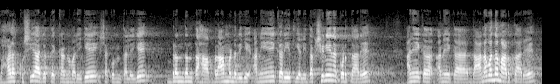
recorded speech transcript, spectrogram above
ಬಹಳ ಖುಷಿಯಾಗುತ್ತೆ ಕಣ್ವರಿಗೆ, ಶಕುಂತಲೆಗೆ, ಬ್ರಂದಂತಹ ಬ್ರಾಹ್ಮಣರಿಗೆ ಅನೇಕ ರೀತಿಯಲ್ಲಿ ದಕ್ಷಿಣೆಯನ್ನು ಕೊಡ್ತಾರೆ, ಅನೇಕ ಅನೇಕ ದಾನವನ್ನು ಮಾಡ್ತಾರೆ.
